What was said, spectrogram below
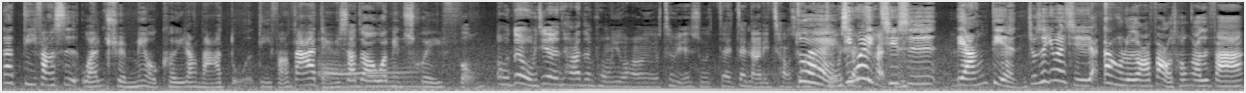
那地方是完全没有可以让大家躲的地方，大家等于是要在外面吹风。哦，哦，对，我记得他的朋友好像有特别说在在哪里吵。对，因为其实两点，就是因为其实大同刘德华发我通告是发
